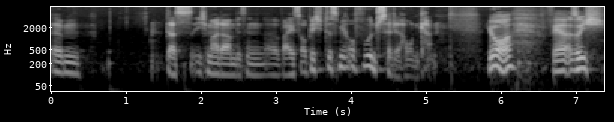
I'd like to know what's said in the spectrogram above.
Ähm, dass ich mal da ein bisschen äh, weiß, ob ich das mir auf Wunschzettel hauen kann. Ja, wär, also ich,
